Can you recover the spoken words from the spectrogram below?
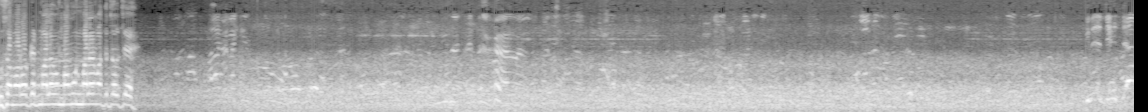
উসামা রকেট মাল এবং মামুন মালের মধ্যে চলছে। ও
